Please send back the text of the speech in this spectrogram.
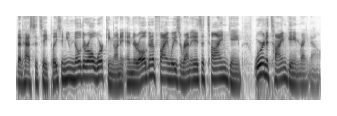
that has to take place. And you know they're all working on it and they're all going to find ways around it. And it's a time game. We're in a time game right now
